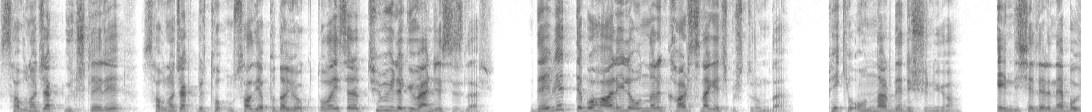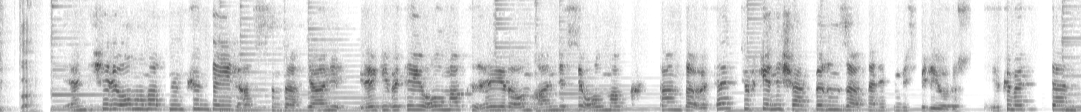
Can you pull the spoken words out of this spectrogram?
savunacak güçleri, savunacak bir toplumsal yapı da yok. Dolayısıyla tümüyle güvencesizler. Devlet de bu haliyle onların karşısına geçmiş durumda. Peki onlar ne düşünüyor? Endişeleri ne boyutta? Endişeli olmamak mümkün değil aslında. Yani LGBT'yi olmak ya da onun annesi olmaktan da öte Türkiye'nin şartlarını zaten hepimiz biliyoruz. Hükümetten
